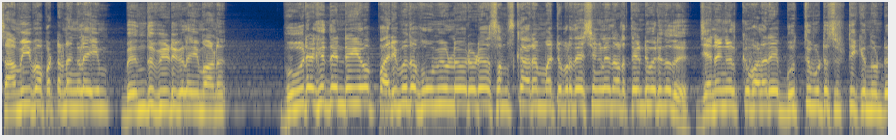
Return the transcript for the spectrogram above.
സമീപ പട്ടണങ്ങളെയും ബന്ധുവീടുകളെയുമാണ് ഭൂരഹിതന്റെയോ പരിമിത ഭൂമിയുള്ളവരുടെയോ സംസ്കാരം മറ്റു പ്രദേശങ്ങളിൽ നടത്തേണ്ടി വരുന്നത് ജനങ്ങൾക്ക് വളരെ ബുദ്ധിമുട്ട് സൃഷ്ടിക്കുന്നുണ്ട്.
